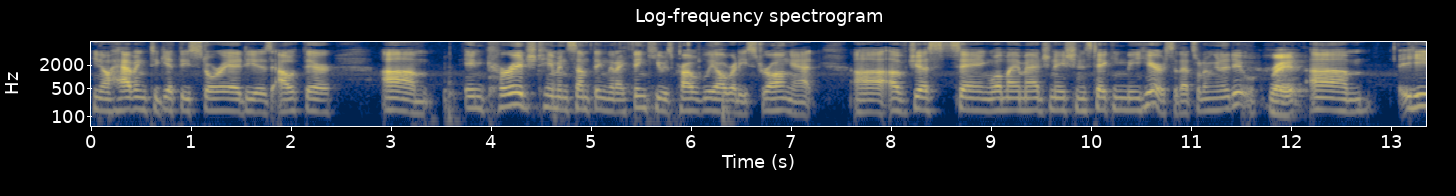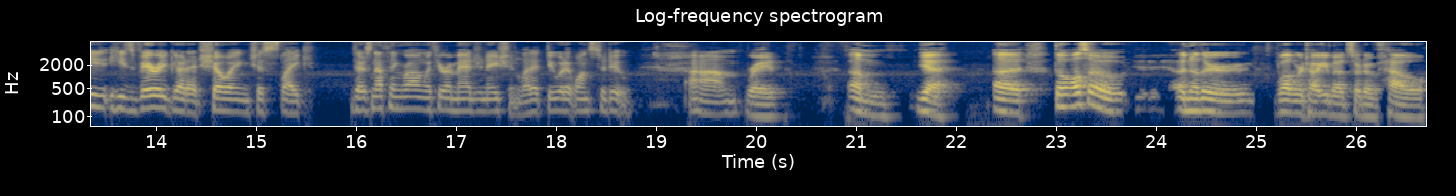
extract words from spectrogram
you know having to get these story ideas out there, um, encouraged him in something that I think he was probably already strong at. Uh, of just saying, well, my imagination is taking me here, so that's what I'm gonna do Right. um he he's very good at showing just like there's nothing wrong with your imagination let it do what it wants to do um Right. Um. Yeah. Uh. Though also another. While we're talking about sort of how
